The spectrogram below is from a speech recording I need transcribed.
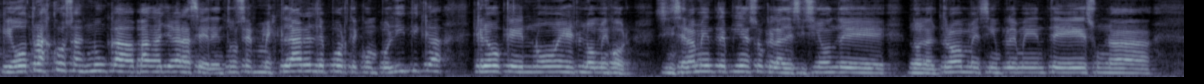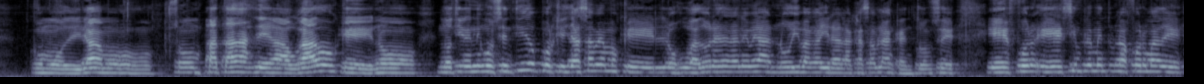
que otras cosas nunca van a llegar a ser. Entonces, mezclar el deporte con política creo que no es lo mejor. Sinceramente, pienso que la decisión de Donald Trump simplemente es una como digamos, son patadas de ahogado que no, no tienen ningún sentido porque ya sabemos que los jugadores de la NBA no iban a ir a la Casa Blanca. Entonces, es, es simplemente una forma de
